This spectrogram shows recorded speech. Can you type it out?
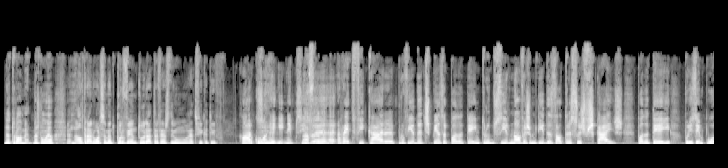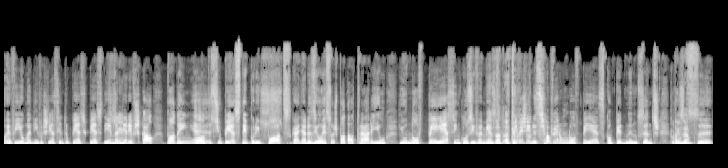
naturalmente. Mas não é. Alterar o orçamento porventura através de um retificativo? Claro, com, e, nem precisa retificar por via da despesa, pode até introduzir novas medidas, alterações fiscais, pode até, por exemplo, havia uma divergência entre o PS e o PSD em Sim. matéria fiscal, podem, eh, pode. se o PSD, por hipótese, ganhar as eleições, pode alterar. E o, e o novo PS, inclusivamente. Exato. Até... Imagina, se houver um novo PS com Pedro Nuno Santos, por exemplo. Se,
